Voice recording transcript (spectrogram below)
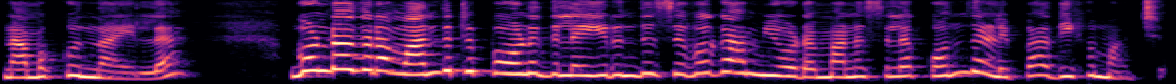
நமக்கும் தான் இல்ல. குண்டோதரம் வந்துட்டு போனதுல இருந்து சிவகாமியோட மனசுல கொந்தளிப்பு அதிகமாச்சு.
